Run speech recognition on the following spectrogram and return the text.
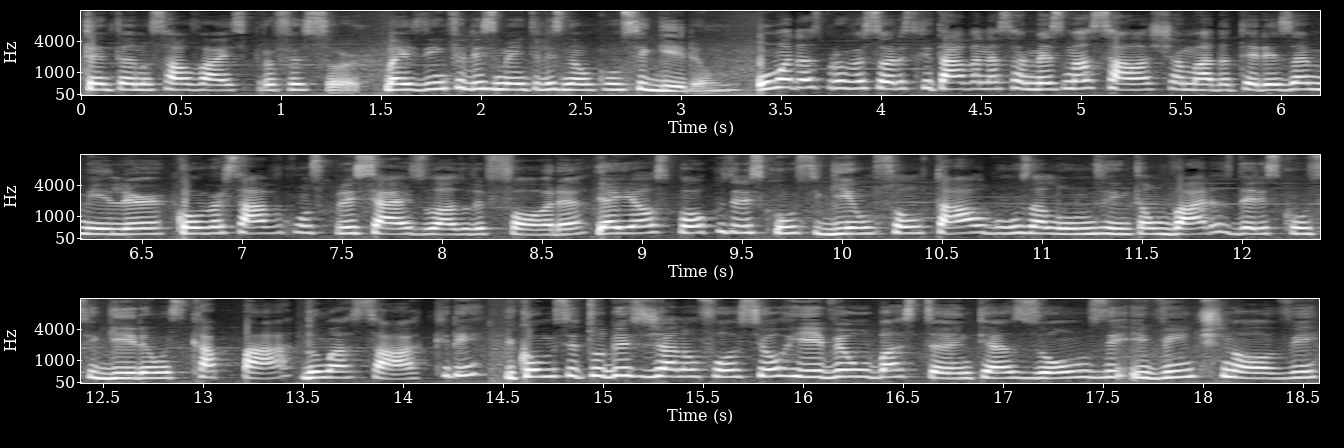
tentando salvar esse professor, mas infelizmente eles não conseguiram. Uma das professoras que estava nessa mesma sala chamada Teresa Miller conversou conversavam com os policiais do lado de fora. E aí, aos poucos, eles conseguiam soltar alguns alunos. Então, vários deles conseguiram escapar do massacre. E como se tudo isso já não fosse horrível o bastante, às 11h29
